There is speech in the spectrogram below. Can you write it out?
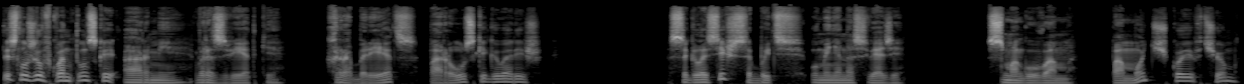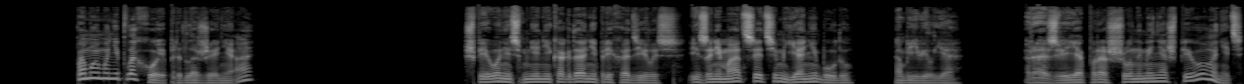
Ты служил в Квантунской армии, в разведке. Храбрец, по-русски говоришь. Согласишься быть у меня на связи? Смогу вам помочь кое в чем. По-моему, неплохое предложение, а? Шпионить мне никогда не приходилось, и заниматься этим я не буду, — объявил я. «Разве я прошу на меня шпионить?»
